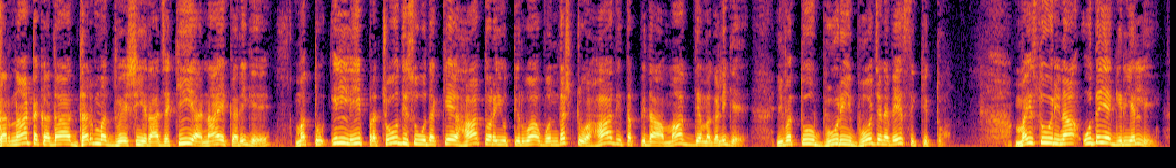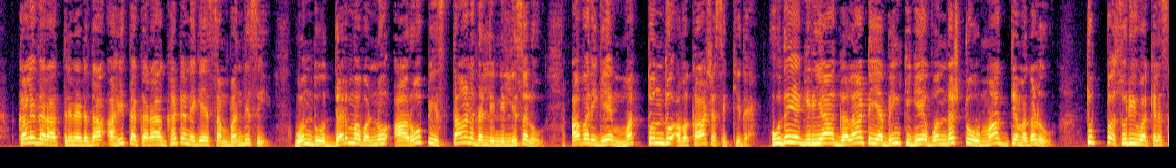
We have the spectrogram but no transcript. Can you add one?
ಕರ್ನಾಟಕದ ಧರ್ಮದ್ವೇಷಿ ರಾಜಕೀಯ ನಾಯಕರಿಗೆ ಮತ್ತು ಇಲ್ಲಿ ಪ್ರಚೋದಿಸುವುದಕ್ಕೆ ಹಾತೊರೆಯುತ್ತಿರುವ ಒಂದಷ್ಟು ಹಾದಿ ತಪ್ಪಿದ ಮಾಧ್ಯಮಗಳಿಗೆ ಇವತ್ತು ಭೂರಿ ಭೋಜನವೇ ಸಿಕ್ಕಿತ್ತು. ಮೈಸೂರಿನ ಉದಯಗಿರಿಯಲ್ಲಿ ಕಳೆದ ರಾತ್ರಿ ನಡೆದ ಅಹಿತಕರ ಘಟನೆಗೆ ಸಂಬಂಧಿಸಿ ಒಂದು ಧರ್ಮವನ್ನು ಆರೋಪಿ ಸ್ಥಾನದಲ್ಲಿ ನಿಲ್ಲಿಸಲು ಅವರಿಗೆ ಮತ್ತೊಂದು ಅವಕಾಶ ಸಿಕ್ಕಿದೆ. ಉದಯಗಿರಿಯ ಗಲಾಟೆಯ ಬೆಂಕಿಗೆ ಒಂದಷ್ಟು ಮಾಧ್ಯಮಗಳು ತುಪ್ಪ ಸುರಿಯುವ ಕೆಲಸ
